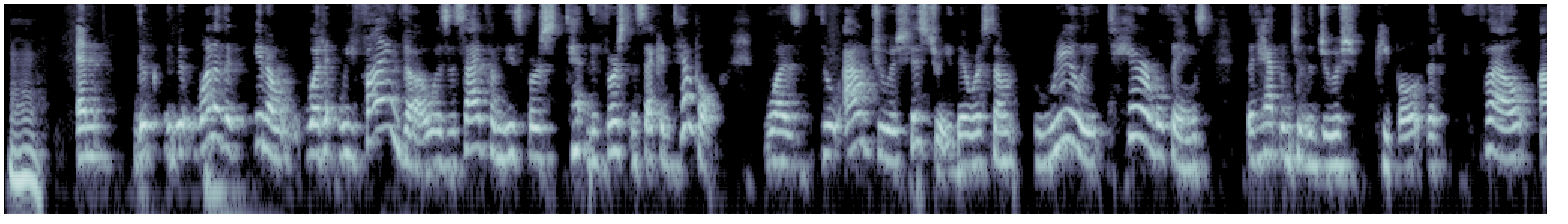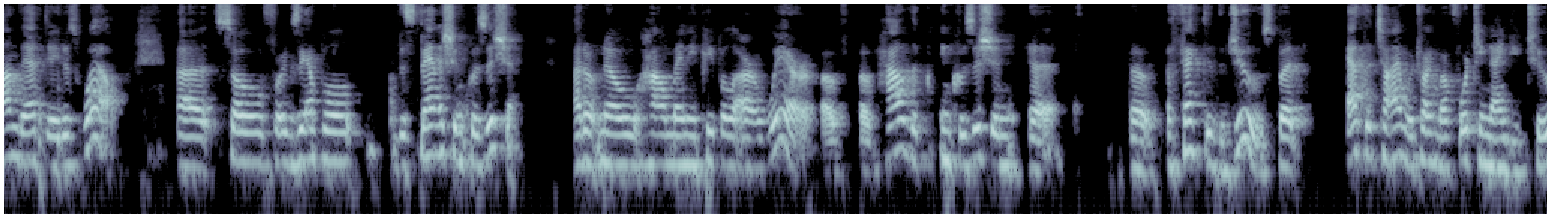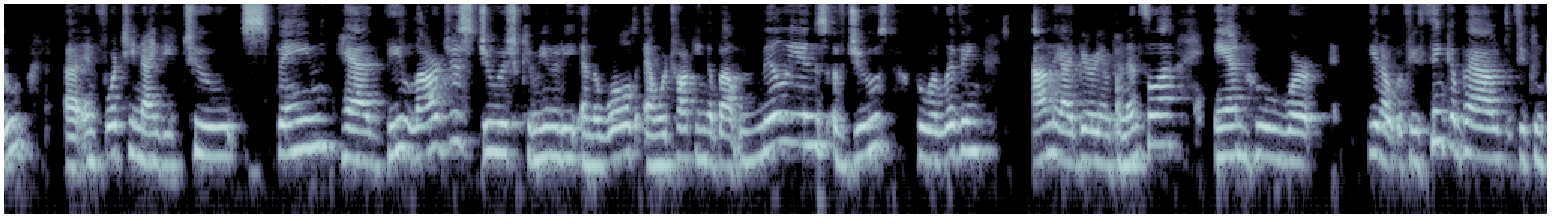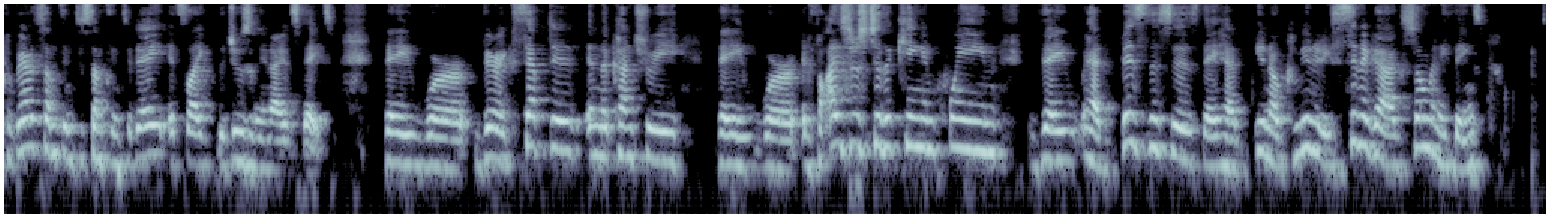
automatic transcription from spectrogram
mm-hmm. And the, the, one of the, you know, what we find though is aside from these first, te- the first and second temple was throughout Jewish history, there were some really terrible things that happened to the Jewish people that fell on that date as well. Uh, so, for example, the Spanish Inquisition. I don't know how many people are aware of, of how the Inquisition uh, uh, affected the Jews, but at the time, we're talking about 1492. Uh, in 1492, Spain had the largest Jewish community in the world, and we're talking about millions of Jews who were living on the Iberian Peninsula and who were, you know, if you think about, if you can compare something to something today, it's like the Jews in the United States. They were very accepted in the country. They were advisors to the king and queen. They had businesses. They had, you know, community synagogues, so many things.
